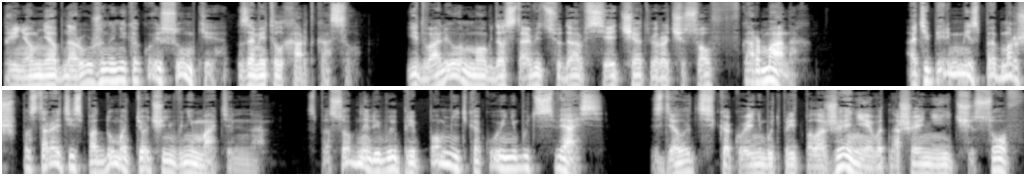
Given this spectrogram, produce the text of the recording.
При нем не обнаружено никакой сумки, заметил Харткасл. Едва ли он мог доставить сюда все четверо часов в карманах. А теперь, мисс Пебмарш, постарайтесь подумать очень внимательно. Способны ли вы припомнить какую-нибудь связь, сделать какое-нибудь предположение в отношении часов,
